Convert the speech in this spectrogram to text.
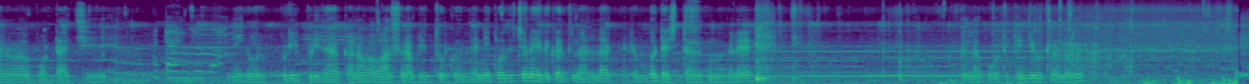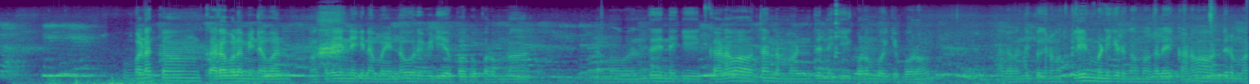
கனவா போட்டாச்சு. இன்றைக்கி ஒரு பிடி பிடி தான் கனவா வாசனை அப்படியே தூக்கும். தண்ணி கொதிச்சோன்னே இதுக்கடுத்து நல்லா ரொம்ப டேஸ்ட்டாக இருக்கும் மகளே. நல்லா போட்டு கிண்டி விட்டுறணும். வணக்கம் கரவள மீனவன். மக்களே இன்றைக்கி நம்ம என்ன ஒரு வீடியோ பார்க்க போகிறோம்னா நம்ம வந்து இன்றைக்கி கனவாவை தான் நம்ம வந்து இன்றைக்கி குழம்பு வைக்க போகிறோம் அதை வந்து இப்போ நம்ம க்ளீன் பண்ணிக்கிறோம் மகளே. கனவா வந்து நம்ம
